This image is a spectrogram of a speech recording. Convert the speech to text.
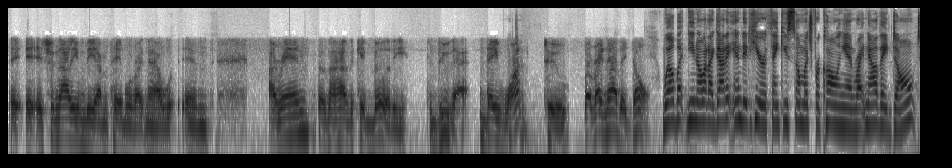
it, it should not even be on the table right now, and Iran does not have the capability to do that. They want to, but right now they don't. Well, but you know what? I got to end it here. Thank you so much for calling in. Right now, they don't,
